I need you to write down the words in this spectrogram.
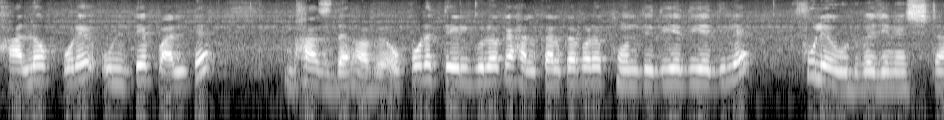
ভালো করে উল্টে পাল্টে ভাজতে হবে। ওপরে তেলগুলোকে হালকা হালকা করে খুন্তি দিয়ে দিয়ে দিলে ফুলে উঠবে জিনিসটা।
